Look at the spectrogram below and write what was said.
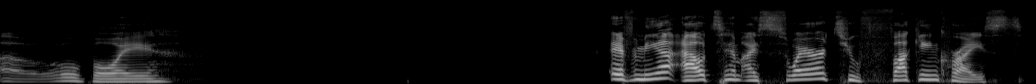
Oh boy. If Mia outs him, I swear to fucking Christ,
